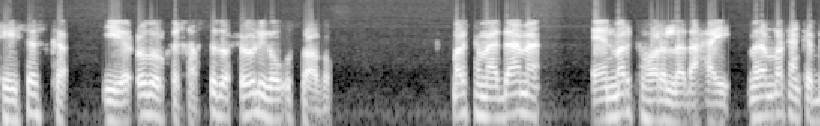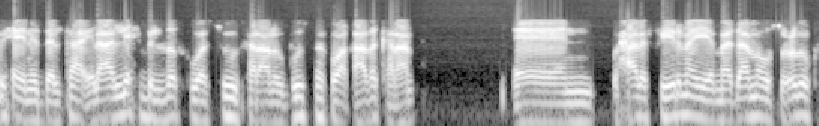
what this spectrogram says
kaysaska iyo cudurka sida xooliga u socdo. Marka maadaama marka hore la dhahay markaan ka bixayna daltaha ilaa lix bil dadku waa sugi karaan oo boosterka waa qaadan karaan waxaa la fiirinaya maadaama uusa cudurku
